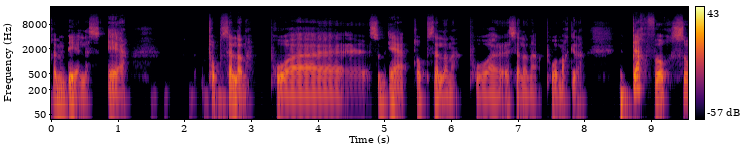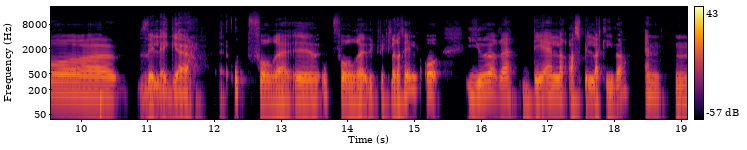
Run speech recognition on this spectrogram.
fremdeles er toppselgerne på eh, Som er toppselgerne på, selgerne på markedet. Derfor så vil jeg eh, oppfordre, eh, oppfordre utviklere til å gjøre deler av spillarkivet enten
